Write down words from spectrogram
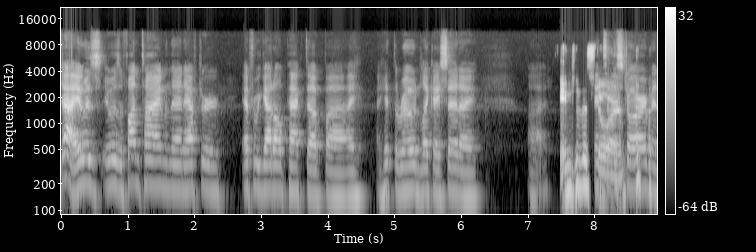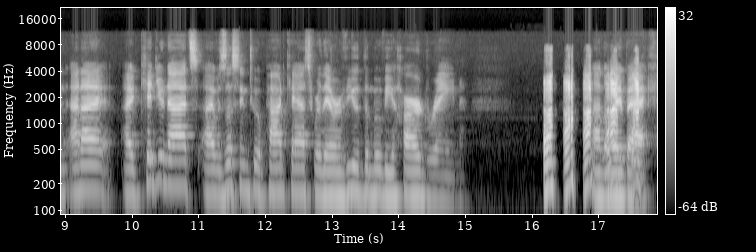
yeah, it was it was a fun time, and then after after we got all packed up, uh, I I hit the road, and like I said, I uh, Into the storm. into the storm, and and I I kid you not, I was listening to a podcast where they reviewed the movie Hard Rain on the way back.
